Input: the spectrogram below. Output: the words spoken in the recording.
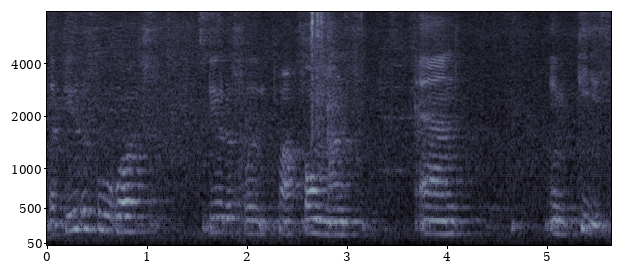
the beautiful works, beautiful performance, and in peace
